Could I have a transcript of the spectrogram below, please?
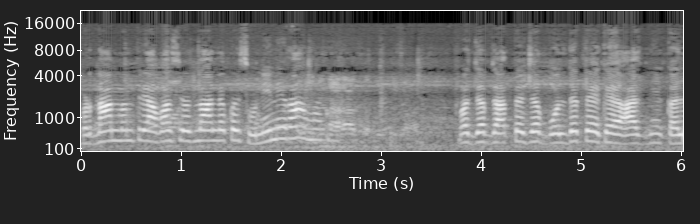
प्रधानमंत्री आवास योजना कोई सुन ही नहीं रहा हमारा। बस जब जाते जब बोल देते कि आज नहीं कल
